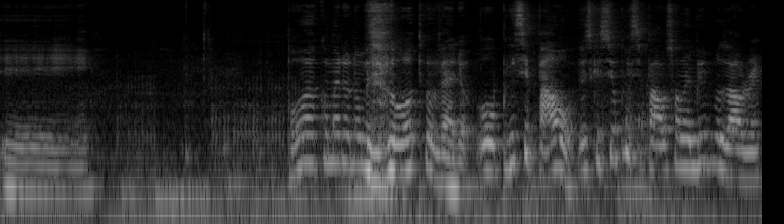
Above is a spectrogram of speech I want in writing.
e Porra, como era o nome do outro, velho? O principal. Eu esqueci o principal, só lembrei do Aldrin.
